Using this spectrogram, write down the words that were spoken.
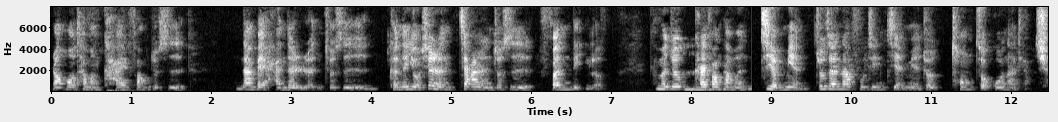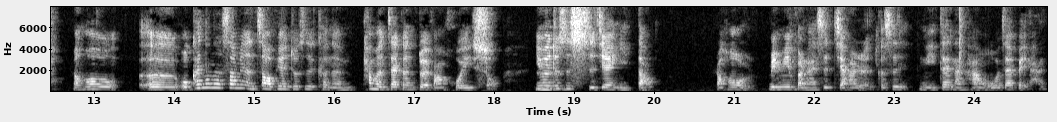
然后他们开放就是。南北韩的人就是可能有些人家人就是分离了，他们就开放他们见面，就在那附近见面，就通走过那条桥。然后呃，我看到那上面的照片，就是可能他们在跟对方挥手，因为就是时间一到，然后明明本来是家人，可是你在南韩，我在北韩，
